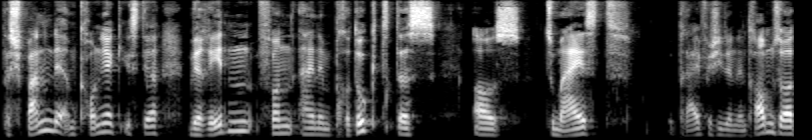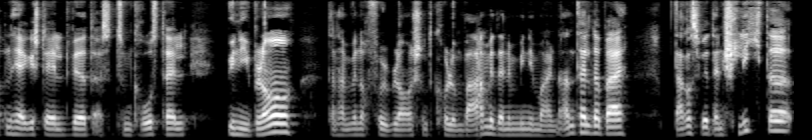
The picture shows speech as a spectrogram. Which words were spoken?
Das Spannende am Cognac ist ja, wir reden von einem Produkt, das aus zumeist drei verschiedenen Traubensorten hergestellt wird, also zum Großteil Uni Blanc, dann haben wir noch Full Blanche und Colombar mit einem minimalen Anteil dabei. Daraus wird ein schlichter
